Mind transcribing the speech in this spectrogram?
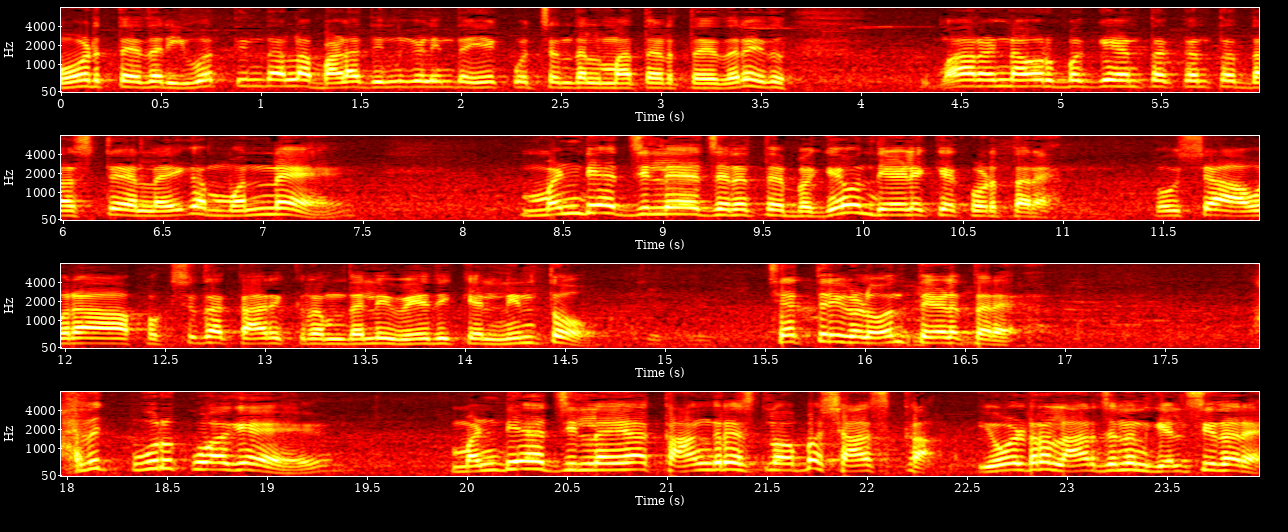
ನೋಡ್ತಾ ಇದ್ದಾರೆ. ಇವತ್ತಿಂದಲ್ಲ ಭಾಳ ದಿನಗಳಿಂದ ಏಕವಚನದಲ್ಲಿ ಮಾತಾಡ್ತಾ ಇದ್ದಾರೆ. ಇದು ಕುಮಾರಣ್ಣ ಅವ್ರ ಬಗ್ಗೆ ಅಂತಕ್ಕಂಥದ್ದು ಅಷ್ಟೇ ಅಲ್ಲ. ಈಗ ಮೊನ್ನೆ ಮಂಡ್ಯ ಜಿಲ್ಲೆಯ ಜನತೆ ಬಗ್ಗೆ ಒಂದು ಹೇಳಿಕೆ ಕೊಡ್ತಾರೆ. ಬಹುಶಃ ಅವರ ಪಕ್ಷದ ಕಾರ್ಯಕ್ರಮದಲ್ಲಿ ವೇದಿಕೆಯಲ್ಲಿ ನಿಂತು ಛತ್ರಿಗಳು ಅಂತ ಹೇಳ್ತಾರೆ. ಅದಕ್ಕೆ ಪೂರಕವಾಗಿ ಮಂಡ್ಯ ಜಿಲ್ಲೆಯ ಕಾಂಗ್ರೆಸ್ನ ಒಬ್ಬ ಶಾಸಕ ಏಳರಲ್ಲಿ ಆರು ಜನನ ಗೆಲ್ಲಿಸಿದ್ದಾರೆ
